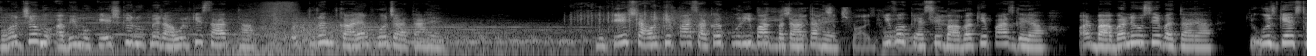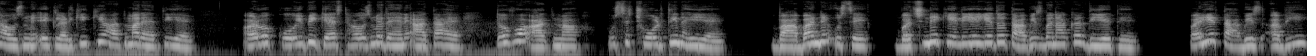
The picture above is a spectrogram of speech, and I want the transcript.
वह जो अभी मुकेश के रूप में राहुल के साथ था, वो तुरंत गायब हो जाता है। मुकेश राहुल के पास आकर पूरी बात बताता है कि वो कैसे बाबा के पास गया और बाबा ने उसे बताया कि उस गेस्ट हाउस में एक लड़की की आत्मा रहती है और वो कोई भी गेस्ट हाउस में रहने आता है तो वो आत्मा उसे छोड़ती नहीं है। बाबा ने उसे बचने के लिए ये दो ताबीज बनाकर दिए थे पर ये ताबीज अभी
